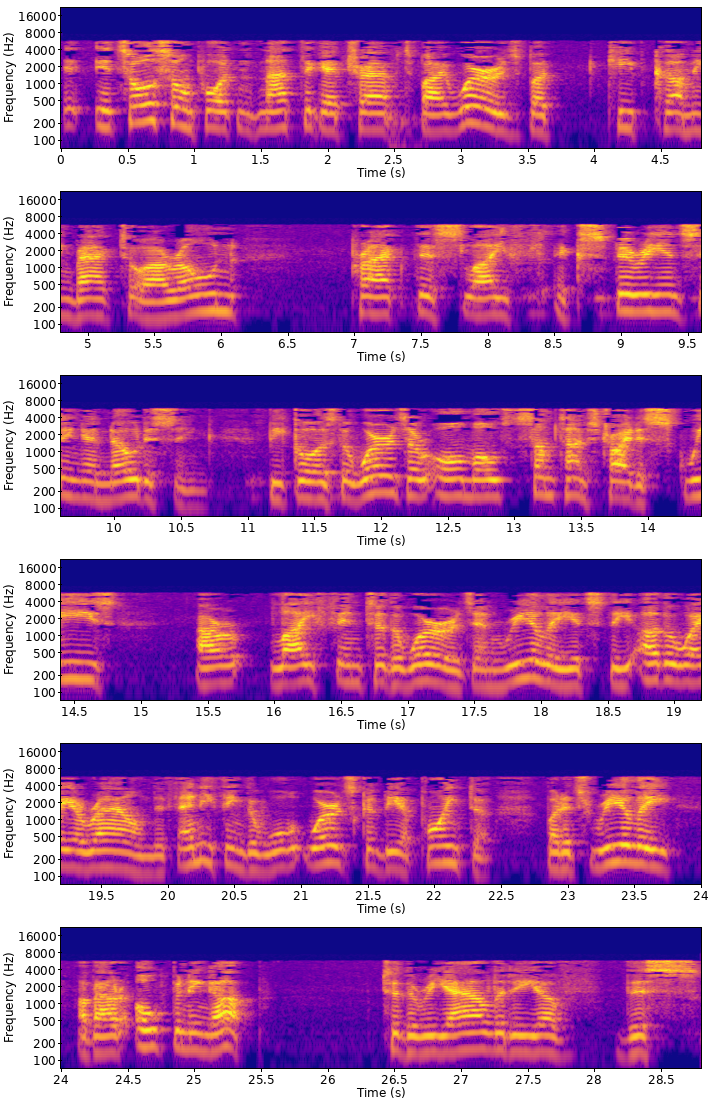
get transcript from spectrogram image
it, it's also important not to get trapped by words, but keep coming back to our own practice life experiencing and noticing because the words are almost sometimes try to squeeze our life into the words and really it's the other way around. If anything, the words could be a pointer, but it's really about opening up to the reality of this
